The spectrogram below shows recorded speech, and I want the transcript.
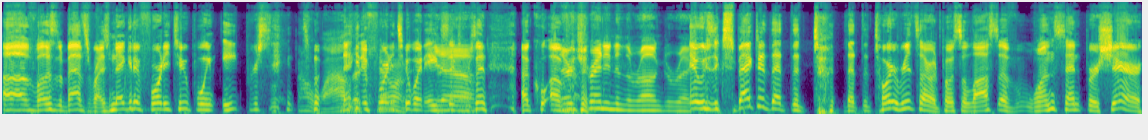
of, well, this is a bad surprise, negative 42.8%. Oh, wow, Negative 42.86%. A of- They're trending in the wrong direction. It was expected that the that the toy retailer would post a loss of one cent per share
